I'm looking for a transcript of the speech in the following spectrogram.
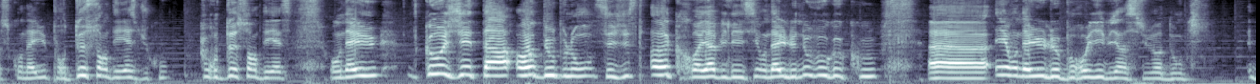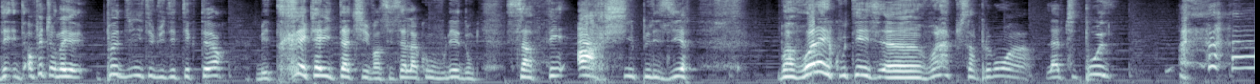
ce qu'on a eu pour 200 DS, du coup pour 200 DS. On a eu Gogeta en doublon, c'est juste incroyable, il est ici. On a eu le nouveau Goku, euh, et on a eu le Broly, bien sûr, donc... en fait, on a eu peu d'unités du détecteur, mais très qualitative, hein, c'est celle-là qu'on voulait, donc ça fait archi plaisir. Bah voilà, écoutez, euh, voilà tout simplement hein, la petite pause.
